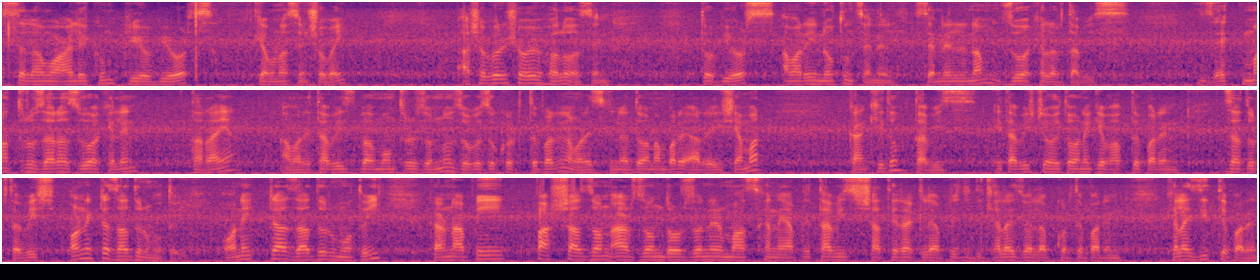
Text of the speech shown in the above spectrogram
আসসালামু আলাইকুম, প্রিয় ভিউয়ার্স কেমন আছেন সবাই? আশা করি সবাই ভালো আছেন। তো ভিউয়ার্স আমার এই নতুন চ্যানেল চ্যানেলের নাম জুয়া খেলার তাবিজ। একমাত্র যারা জুয়া খেলেন, তারাই আমার এই তাবিজ বা মন্ত্রের জন্য যোগাযোগ করতে পারেন। আমার স্ক্রিনে দেওয়া নাম্বারে আর এই আমার। কাঙ্ক্ষিত তাবিজ। এই তাবিজটি হয়তো অনেকে ভাবতে পারেন, জাদুর তাবিজ। অনেকটা জাদুর মতোই, অনেকটা জাদুর মতোই। কারণ আপনি পাঁচ সাতজন আটজন দশজনের মাঝখানে আপনি তাবিজ সাথে রাখলে আপনি যদি খেলায় জয়লাভ করতে পারেন, খেলায় জিততে পারেন,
